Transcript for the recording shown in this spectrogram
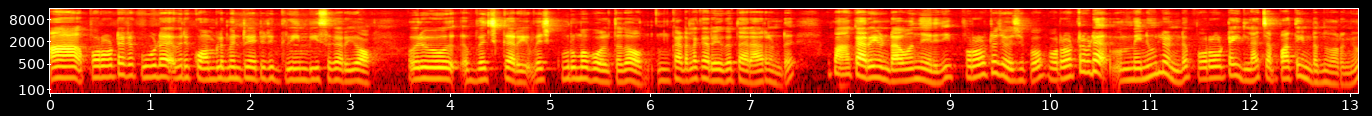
ആ പൊറോട്ടയുടെ കൂടെ ഒരു കോംപ്ലിമെന്ററി ആയിട്ട് ഒരു ഗ്രീൻ പീസ് കറിയോ ഒരു വെജ് കറി വെജ് കുറുമ പോലത്തതോ കടലക്കറിയൊക്കെ തരാറുണ്ട്. അപ്പോൾ ആ കറി ഉണ്ടാവുമെന്ന് കരുതി പൊറോട്ട ചോദിച്ചപ്പോൾ പൊറോട്ട ഇവിടെ മെനുവിലുണ്ട്. പൊറോട്ട ഇല്ല ചപ്പാത്തി ഉണ്ടെന്ന് പറഞ്ഞു.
